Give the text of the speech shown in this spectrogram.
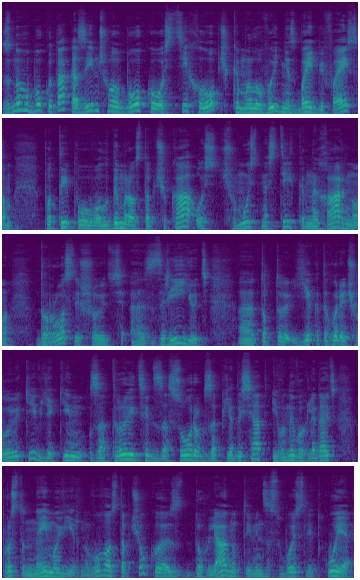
З одного боку так, а з іншого боку, ось ці хлопчики миловидні з бейбіфейсом по типу Володимира Остапчука, ось чомусь настільки негарно дорослішають, е, зріють. Е, Тобто є категорія чоловіків, яким за 30, за 40, за 50, і вони виглядають просто неймовірно. Вова Остапчук е, доглянутий, він за собою слідкує,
